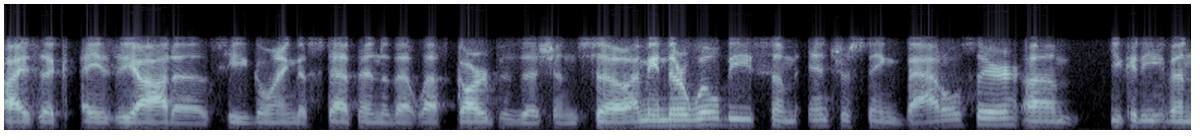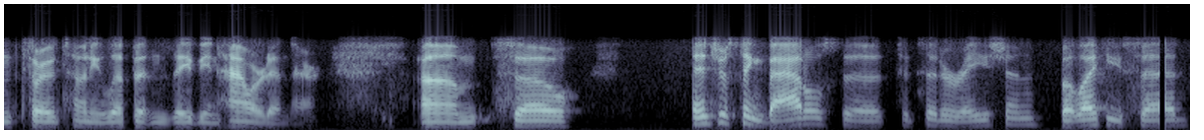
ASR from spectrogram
Isaac Asiata, is he going to step into that left guard position? So, I mean, there will be some interesting battles there. Um, you could even throw Tony Lippett and Xavier Howard in there. Um, so, interesting battles to consideration. But like you said,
